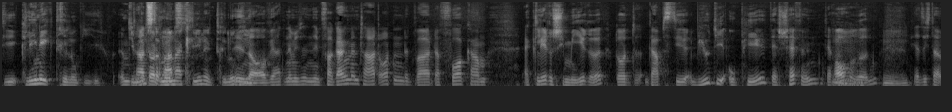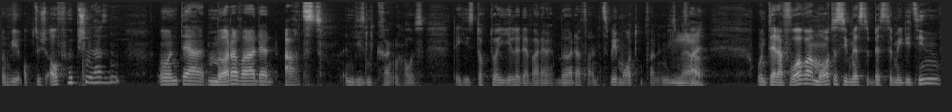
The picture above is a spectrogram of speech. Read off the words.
Die Klinik-Trilogie. Im die Münsteraner Klinik-Trilogie. Genau, wir hatten nämlich in den vergangenen Tatorten, das war davor kam Erkläre Chimäre. Dort gab es die Beauty-OP der Chefin, der Raucherin, mhm. die hat sich da irgendwie optisch aufhübschen lassen. Und der Mörder war der Arzt in diesem Krankenhaus. Der hieß Dr. Jele, der war der Mörder von zwei Mordopfern in diesem ja. Fall. Und der davor war, Mord ist die beste, beste Medizin.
